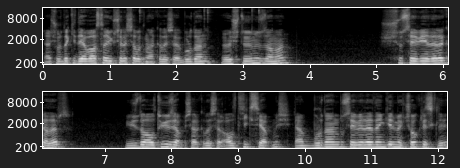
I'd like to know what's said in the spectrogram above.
Yani şuradaki devasa yükselişe bakın arkadaşlar. Buradan ölçtüğümüz zaman şu seviyelere kadar %600 yapmış arkadaşlar. 6x yapmış. Yani buradan bu seviyelerden girmek çok riskli.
